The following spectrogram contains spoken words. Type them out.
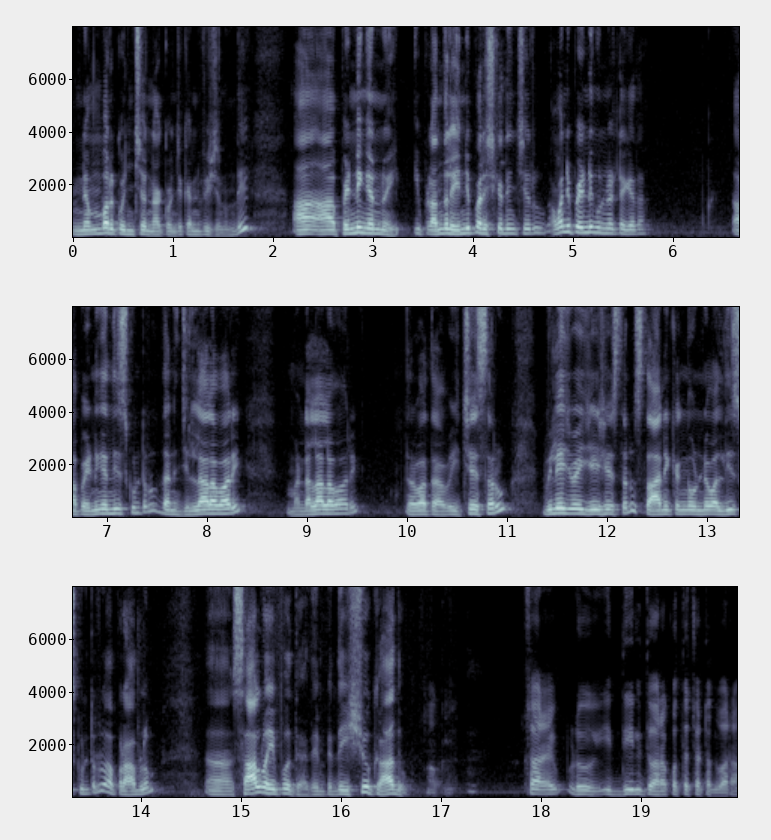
నెంబర్ కొంచెం నాకు కొంచెం కన్ఫ్యూజన్ ఉంది. ఆ- ఆ పెండింగ్ అన్నాయి ఇప్పుడు అందులో ఎన్ని పరిష్కరించారు? అవన్నీ పెండింగ్ ఉన్నట్టే కదా. ఆ పెండింగ్ అని తీసుకుంటారు? దాన్ని జిల్లాల వారి మండలాల వారి తర్వాత అవి ఇచ్చేస్తారు విలేజ్ వైజ్ చేసేస్తారు స్థానికంగా ఉండే వాళ్ళు తీసుకుంటారు ఆ ప్రాబ్లం సాల్వ్ అయిపోతుంది అదేం పెద్ద ఇష్యూ కాదు. సార్ ఇప్పుడు దీని ద్వారా కొత్త చట్టం ద్వారా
